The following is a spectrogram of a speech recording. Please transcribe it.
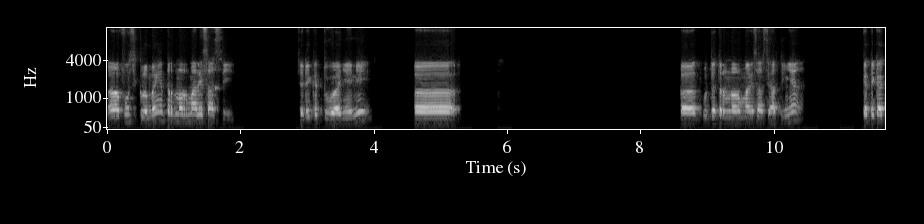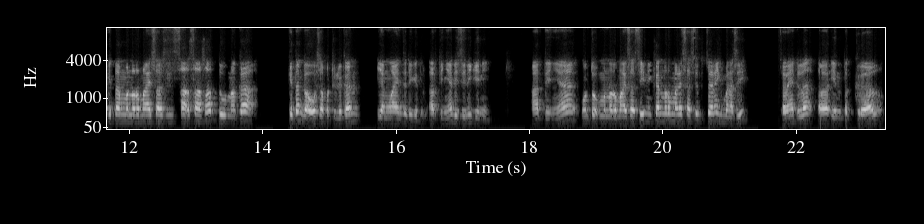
uh, fungsi gelombang yang ternormalisasi. Jadi keduanya ini uh, uh, udah ternormalisasi artinya ketika kita menormalisasi salah satu maka kita nggak usah pedulikan yang lain jadi gitu. Artinya di sini gini, Artinya untuk menormalisasi ini kan normalisasi itu caranya gimana sih? Caranya adalah uh, integral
